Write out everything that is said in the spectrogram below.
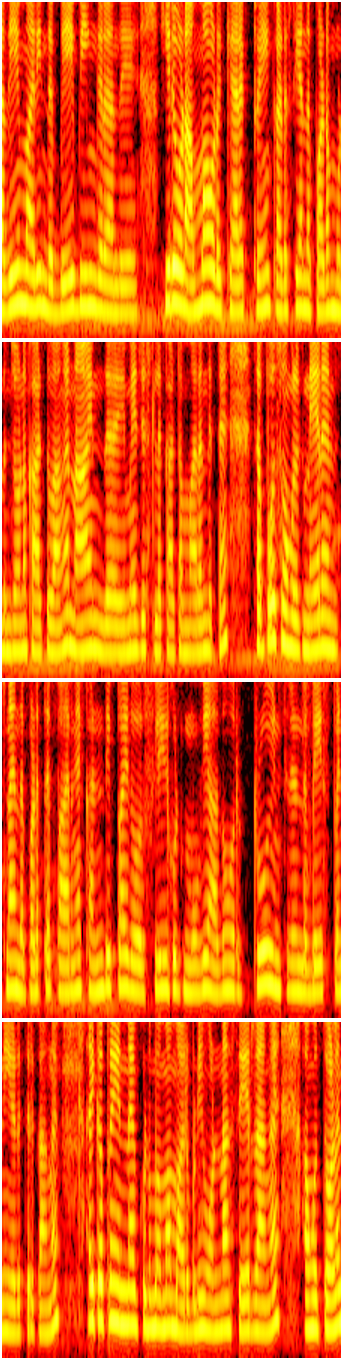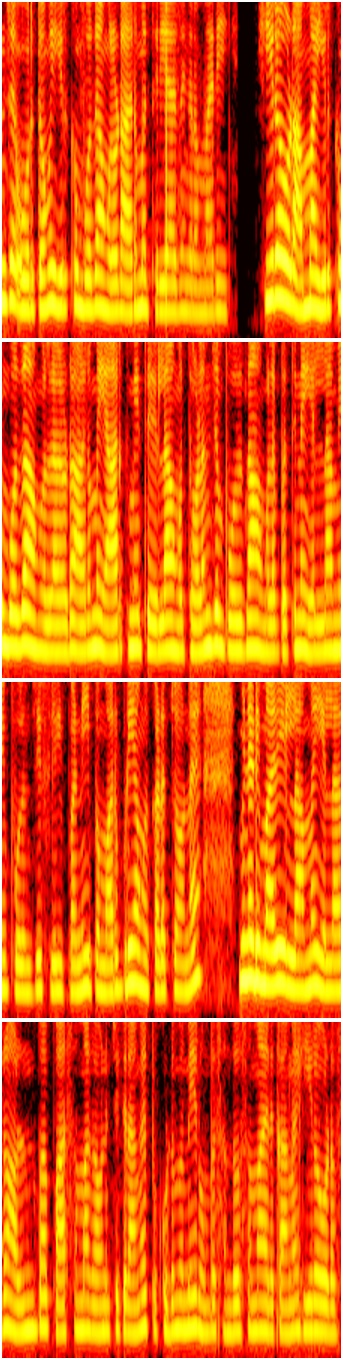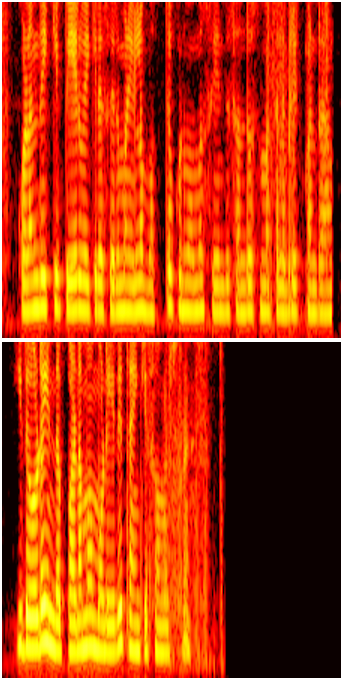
அதே மாதிரி இந்த பேபிங்கிற அந்த ஹீரோட அம்மாவோட கேரக்டரையும் கடைசியாக அந்த படம் முடிஞ்சோன்னே காட்டுவாங்க. நான் இந்த இமேஜஸில் காட்ட மறந்துட்டேன். சப்போஸ் உங்களுக்கு நேரம் இருந்துச்சுன்னா இந்த படத்தை பாருங்கள் கண்டிப்பாக இது ஒரு ஃபீல் குட் மூவி அதுவும் ஒரு ட்ரூ இன்சிடெண்ட்டை பேஸ் பண்ணி எடுத்திருக்காங்க. அதுக்கப்புறம் என்ன? குடும்பமாக மறுபடியும் ஒன்றா சேர்றாங்க. அவங்க தொலைஞ்ச ஒருத்தவங்க இருக்கும்போது அவங்களோட அருமை தெரியாதுங்கிற மாதிரி. ஹீரோவோட அம்மா இருக்கும்போது அவங்களோட அருமை யாருக்குமே தெரியல. அவங்க தொலைஞ்ச போது தான் அவங்கள பற்றின எல்லாமே புரிஞ்சு ஃபீல் பண்ணி இப்போ மறுபடியும் அவங்க கிடச்சோன்னே முன்னாடி மாதிரி இல்லாமல் எல்லாரும் அன்பாக பாசமாக கவனிச்சிக்கிறாங்க. இப்போ குடும்பமே ரொம்ப சந்தோஷமாக இருக்காங்க. ஹீரோவோட குழந்தைக்கு பேர் வைக்கிற செருமனியில் மொத்த குடும்பமும் சேர்ந்து சந்தோஷமாக செலிப்ரேட் பண்ணுறாங்க இதோட இந்த படமும் முடியுது. Thank you so much friends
